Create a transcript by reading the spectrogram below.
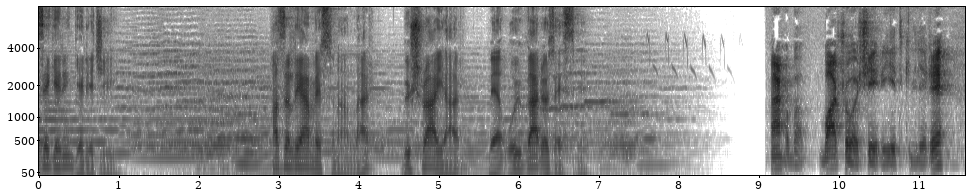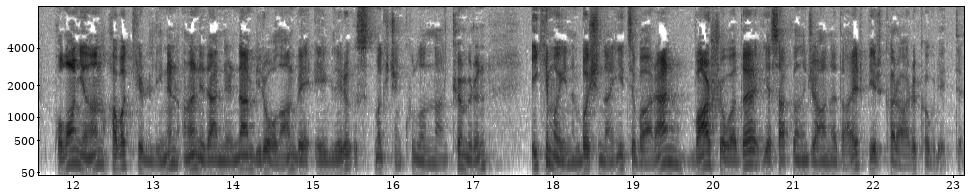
Gezegenin Geleceği Hazırlayan ve sunanlar Büşra Yar ve Uygar Özesmi Merhaba, Varşova şehri yetkilileri, Polonya'nın hava kirliliğinin ana nedenlerinden biri olan ve evleri ısıtmak için kullanılan kömürün Ekim ayının başından itibaren Varşova'da yasaklanacağına dair bir kararı kabul etti.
